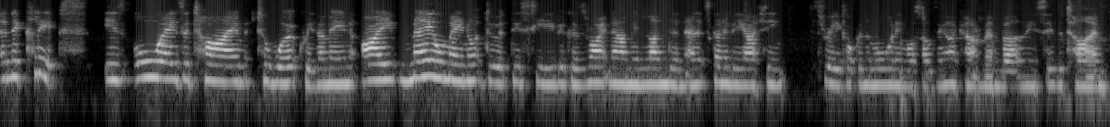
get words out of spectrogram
an eclipse is always a time to work with. I mean, I may or may not do it this year because right now I'm in London and it's going to be, I think, three o'clock in the morning or something. I can't remember. Let me see the time.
